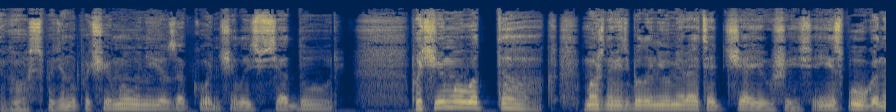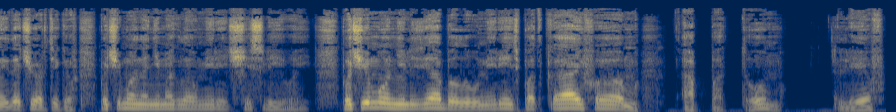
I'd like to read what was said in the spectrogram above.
Господи, ну почему у нее закончилась вся дурь? Почему вот так? Можно ведь было не умирать отчаявшейся и испуганной до чертиков. Почему она не могла умереть счастливой? Почему нельзя было умереть под кайфом? А потом лев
